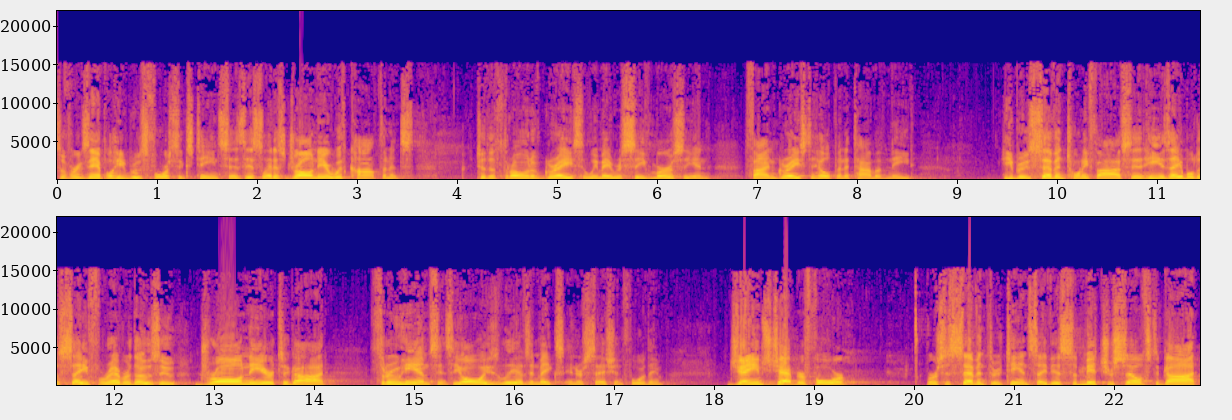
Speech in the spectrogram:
So for example, Hebrews 4:16 says this, let us draw near with confidence to the throne of grace that we may receive mercy and find grace to help in a time of need. Hebrews 7:25 says he is able to save forever those who draw near to God through him since he always lives and makes intercession for them. James chapter 4 verses 7 through 10 say this submit yourselves to God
